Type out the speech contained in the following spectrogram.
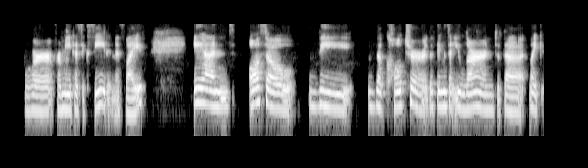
for for me to succeed in this life. And also the the culture, the things that you learned, the like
